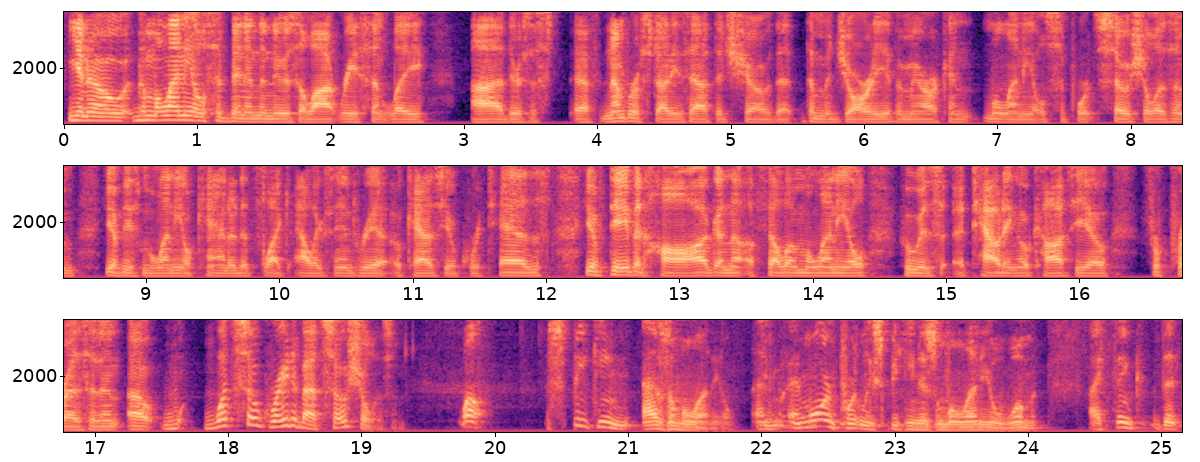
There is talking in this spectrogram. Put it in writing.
you know, the millennials have been in the news a lot recently. Uh, there's a, a, number of studies out that show that the majority of American millennials support socialism. You have these millennial candidates like Alexandria Ocasio Cortez. You have David Hogg, a fellow millennial who is uh, touting Ocasio for president. Uh, what's so great about socialism? Well, speaking as a millennial, and, and more importantly, speaking as a millennial woman, I think that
